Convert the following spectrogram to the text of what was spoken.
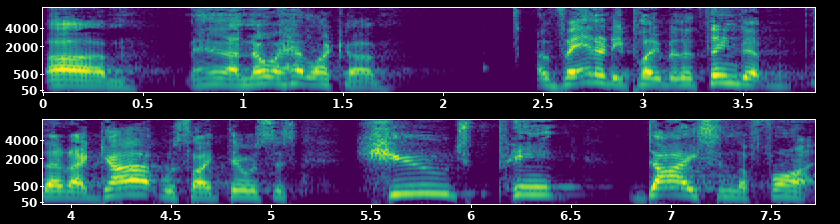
um, man i know it had like a, a vanity plate but the thing that, that i got was like there was this huge pink dice in the front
